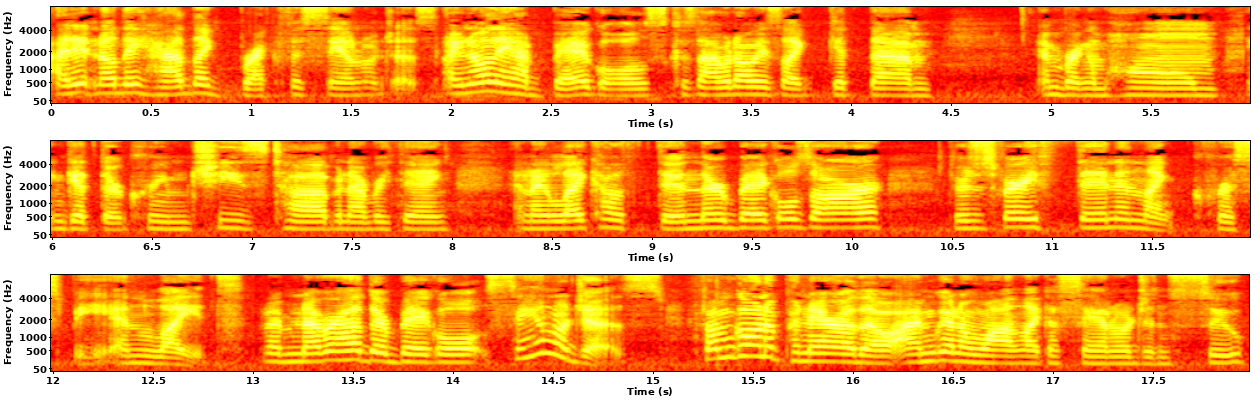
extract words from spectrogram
I didn't know they had like breakfast sandwiches. I know they had bagels because I would always like get them and bring them home and get their cream cheese tub and everything. And I like how thin their bagels are. They're just very thin and like crispy and light. But I've never had their bagel sandwiches. If I'm going to Panera though, I'm gonna want like a sandwich and soup.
